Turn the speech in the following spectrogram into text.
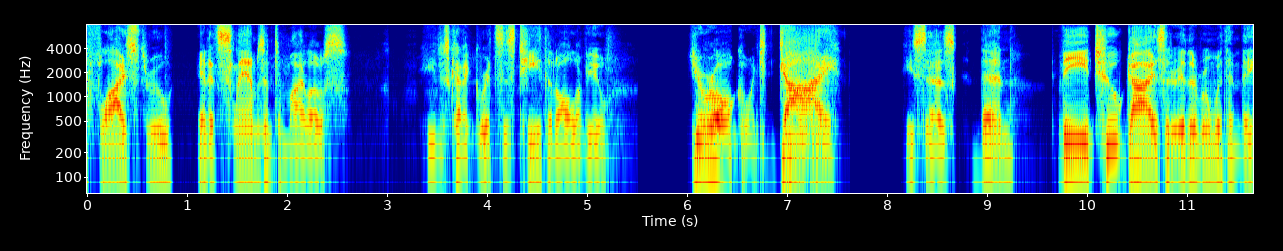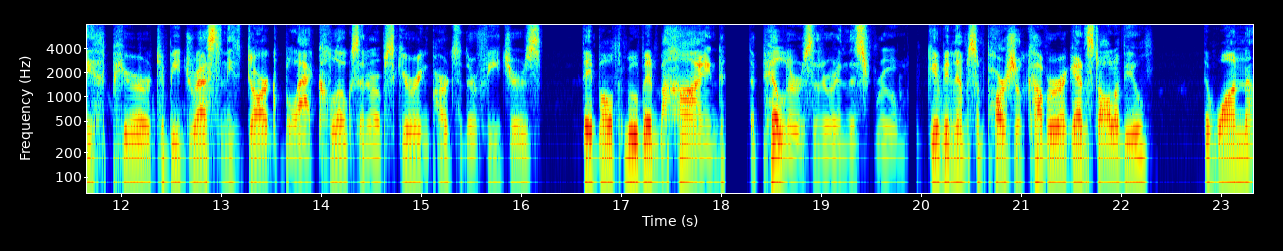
flies through and it slams into Milos. He just kind of grits his teeth at all of you. You're all going to die, he says. Then the two guys that are in the room with him, they appear to be dressed in these dark black cloaks that are obscuring parts of their features. They both move in behind the pillars that are in this room, giving them some partial cover against all of you. The one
